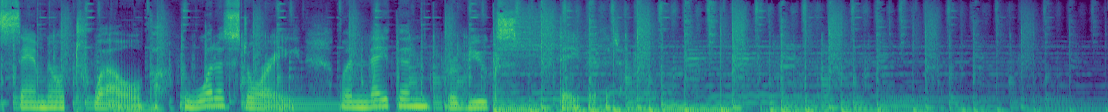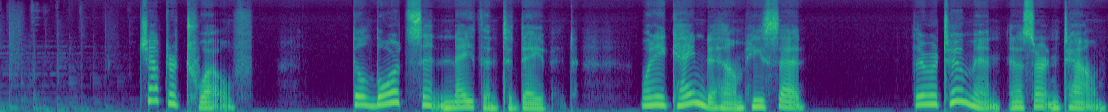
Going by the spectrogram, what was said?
Samuel 12. What a story when Nathan rebukes David. Chapter 12 The Lord sent Nathan to David. When he came to him, he said, There were two men in a certain town,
